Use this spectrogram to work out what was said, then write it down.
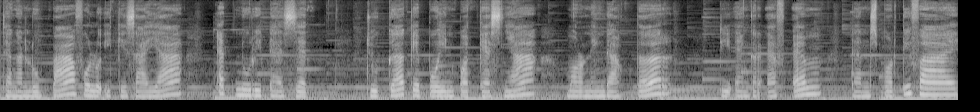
Jangan lupa follow IG saya @nuridaz. Juga kepoin podcastnya Morning Doctor di Anchor FM dan Spotify.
